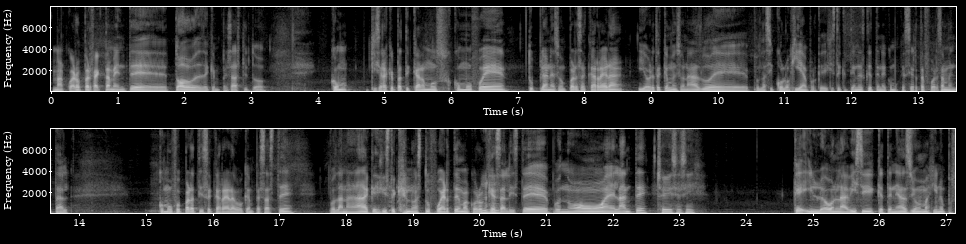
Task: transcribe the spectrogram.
Me acuerdo perfectamente todo, desde que empezaste y todo. quisiera que platicáramos cómo fue tu planeación para esa carrera y ahorita que mencionabas lo de pues, la psicología, porque dijiste que tienes que tener como que cierta fuerza mental. ¿Cómo fue para ti esa carrera? O que empezaste pues la nadada que dijiste que no es tu fuerte, me acuerdo que saliste pues no adelante. Sí, sí, sí. Que, y luego en la bici que tenías, yo me imagino, pues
